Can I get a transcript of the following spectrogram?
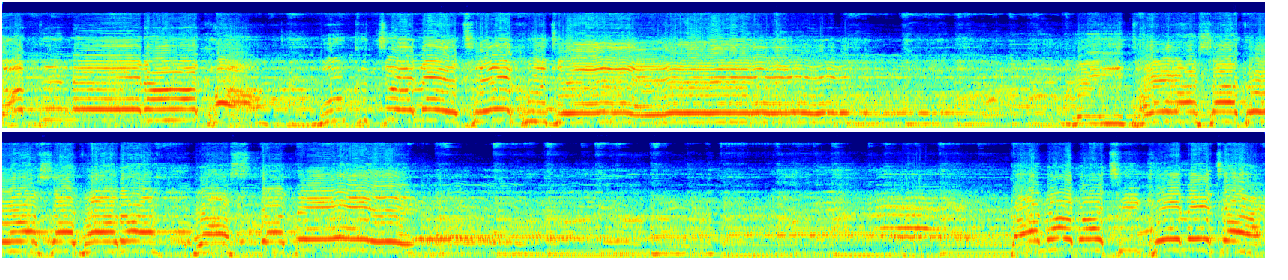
যত্নে রাখা বুক চলেছে খুঁজে। এই ধোয়াশা ধোয়াশা ভরা রাস্তাতে কানামাছি খেলে যায়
